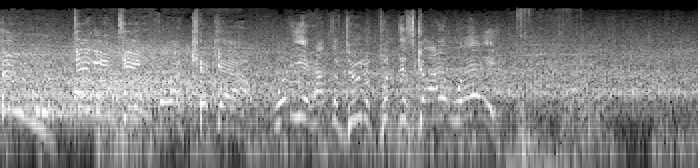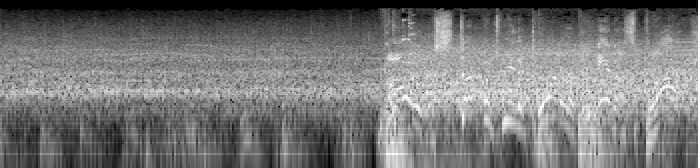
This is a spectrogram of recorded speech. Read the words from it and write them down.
Two. Digging deep for a kick out. What do you have to do to put this guy away? Oh, stuck between the corner and a splash.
